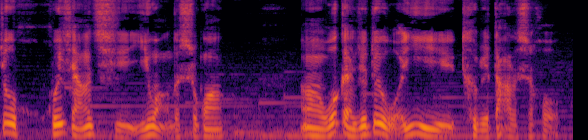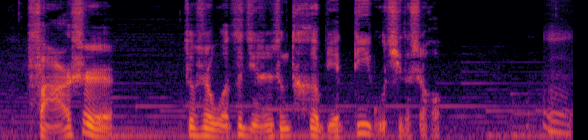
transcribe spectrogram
就回想起以往的时光，嗯，我感觉对我意义特别大的时候，反而是就是我自己人生特别低谷期的时候，嗯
